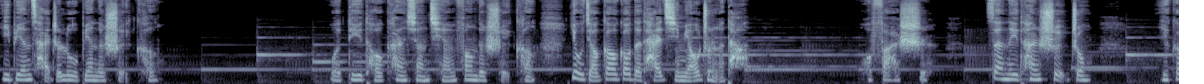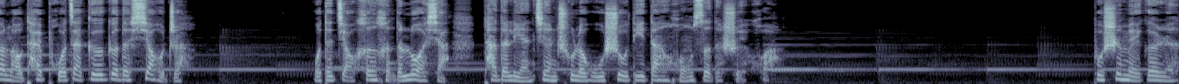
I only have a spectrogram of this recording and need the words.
一边踩着路边的水坑。我低头看向前方的水坑，右脚高高的抬起，瞄准了他。我发誓。在那滩水中，一个老太婆在咯咯的笑着。我的脚狠狠的落下，她的脸溅出了无数滴淡红色的水花。不是每个人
